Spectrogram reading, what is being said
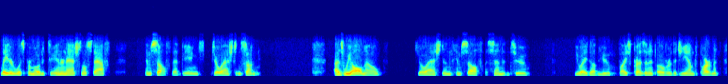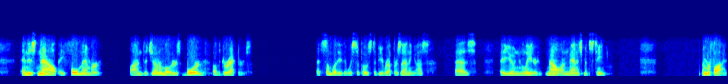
later was promoted to international staff himself, that being Joe Ashton's son. As we all know, Joe Ashton himself ascended to UAW vice president over the GM department and is now a full member on the General Motors board of directors. That's somebody that was supposed to be representing us as a union leader, now on management's team. Number five,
